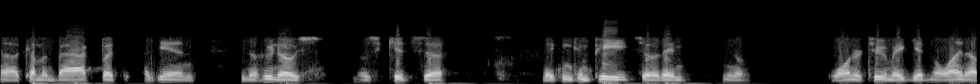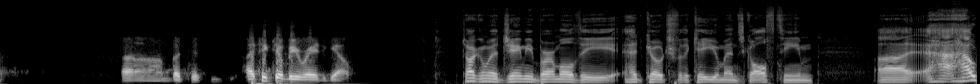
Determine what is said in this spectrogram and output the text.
uh, coming back. But again, you know, who knows? Those kids, uh, they can compete. So they, you know, one or two may get in the lineup. Uh, but I think they'll be ready to go. Talking with Jamie Bermel, the head coach for the KU men's golf team. Uh, how, how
